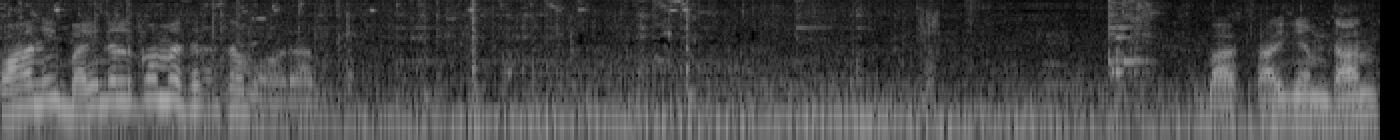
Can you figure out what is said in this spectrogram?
पानी भाई नलकों में से खत्म हो रहा है। बस, I am done.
